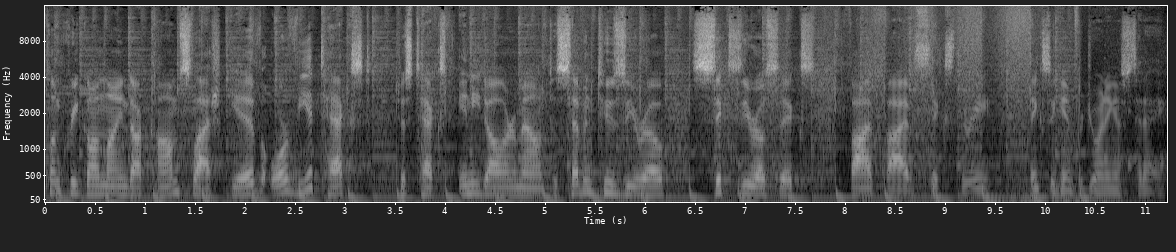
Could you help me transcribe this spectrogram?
plumcreekonline.com slash give, or via text. Just text any dollar amount to 720-606-5563. Thanks again for joining us today.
